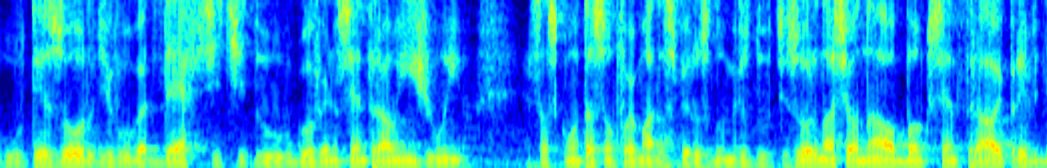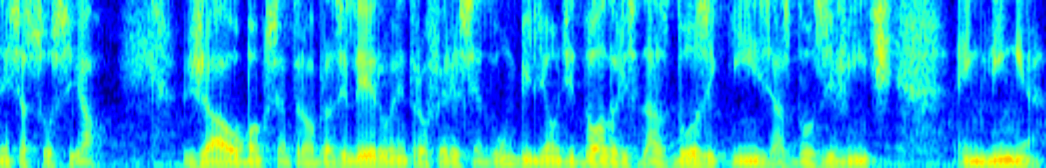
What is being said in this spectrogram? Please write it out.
o Tesouro divulga déficit do governo central em junho. Essas contas são formadas pelos números do Tesouro Nacional, Banco Central e Previdência Social. Já o Banco Central brasileiro entra oferecendo 1 bilhão de dólares das 12h15 às 12h20 em linha,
